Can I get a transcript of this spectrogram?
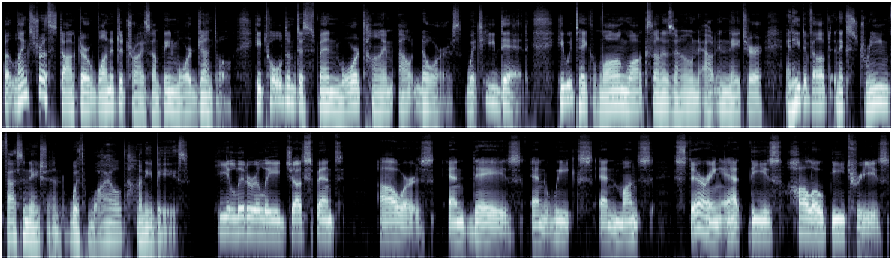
But Langstroth's doctor wanted to try something more gentle. He told him to spend more time outdoors, which he did. He would take long walks on his own out in nature, and he developed an extreme fascination with wild honeybees. He literally just spent hours and days and weeks and months staring at these hollow bee trees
